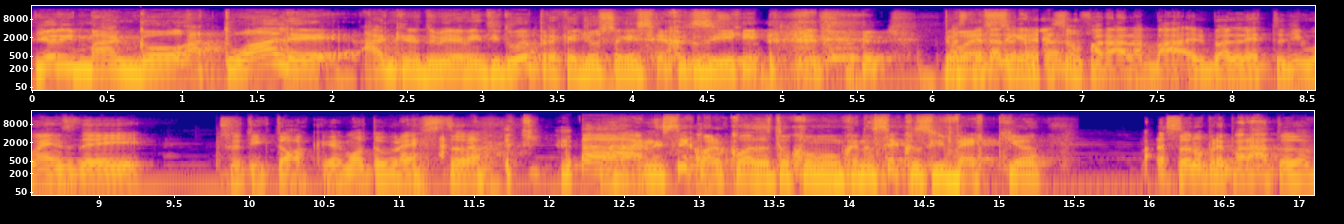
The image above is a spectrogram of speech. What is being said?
io rimango attuale anche nel 2022 perché è giusto che sia così. Giusto, Devo Aspettate essere- che Nelson farà la ba- il balletto di Wednesday su TikTok molto presto. Ah, ne sai qualcosa tu comunque, non sei così vecchio. Ma sono preparato,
